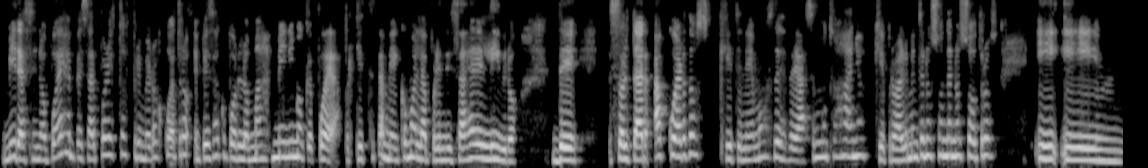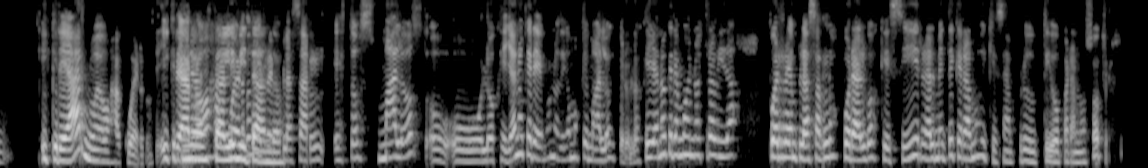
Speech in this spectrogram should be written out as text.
mira, si no puedes empezar por estos primeros cuatro, empieza por lo más mínimo que puedas, porque este también como el aprendizaje del libro, de soltar acuerdos que tenemos desde hace muchos años, que probablemente no son de nosotros, y, y, y crear nuevos acuerdos, y crear Nos nuevos acuerdos y limitando. reemplazar estos malos o, o los que ya no queremos, no digamos que malos, pero los que ya no queremos en nuestra vida, pues reemplazarlos por algo que sí realmente queramos y que sean productivos para nosotros.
